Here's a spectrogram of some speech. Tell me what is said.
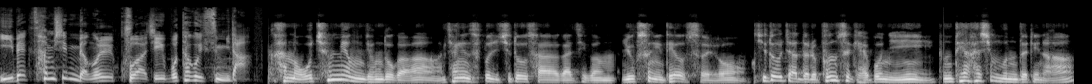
230명을 구하지 못하고 있습니다. 한 5천 명 정도가 장애인 스포츠 지도사가 지금 육성이 되었어요. 지도자들을 분석해 보니 은퇴하신 분들이나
